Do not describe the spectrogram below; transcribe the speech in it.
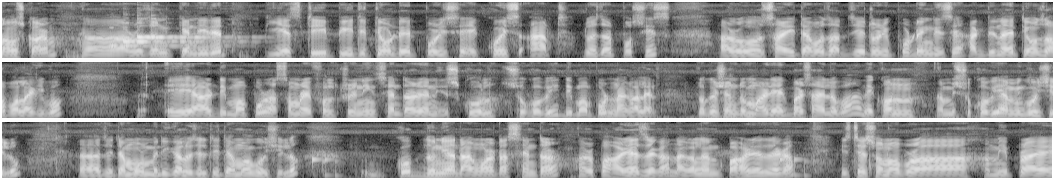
নমস্কাৰ আৰু এজন candidate P H T P T তেওঁৰ ডেট পৰিছে একৈছ আঠ দুহেজাৰ পঁচিছ আৰু চাৰিটা বজাত যিহেতু ৰিপৰ্টিং দিছে, আগদিনাই তেওঁ যাব লাগিব। A R Dimapur Assam rifle training centre and school Sukhovi Dimapur, Nagaland. লোকেশ্যনটো মাৰি একবাৰ চাই ল'বা এইখন আমি চুকবি আমি গৈছিলোঁ। যেতিয়া মোৰ মেডিকেল হৈছিল, তেতিয়া মই গৈছিলোঁ। খুব ধুনীয়া ডাঙৰ এটা চেণ্টাৰ আৰু পাহাৰীয়া জেগা, নাগালেণ্ড পাহাৰীয়া জেগা। ষ্টেচনৰ পৰা আমি প্ৰায়,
